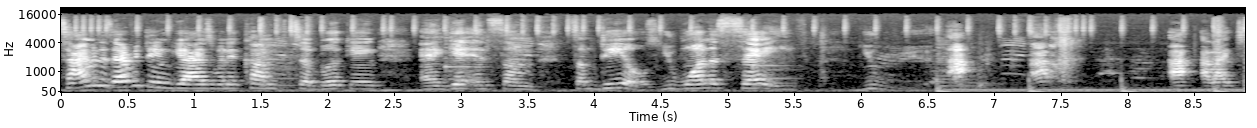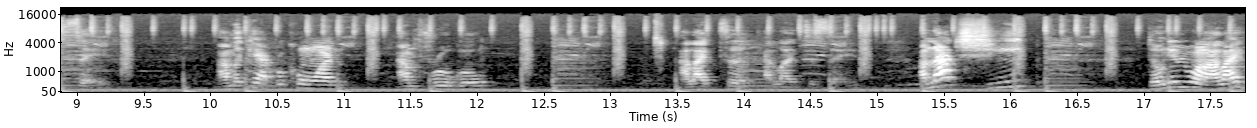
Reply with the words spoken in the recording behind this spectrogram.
timing is everything, guys. When it comes to booking and getting some some deals, you want to save. You, I, I, I, I like to save. I'm a Capricorn. I'm frugal. I like to I like to save. I'm not cheap. Don't get me wrong. I like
